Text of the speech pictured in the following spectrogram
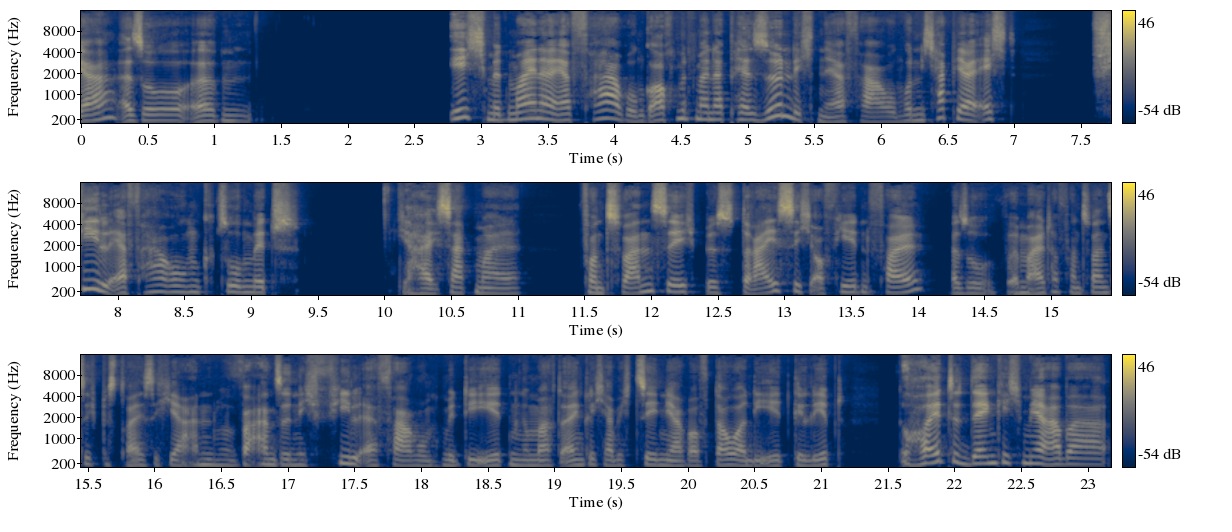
Ja, also ähm, ich mit meiner Erfahrung, auch mit meiner persönlichen Erfahrung, und ich habe ja echt viel Erfahrung so mit, ja, ich sag mal, von 20 bis 30 auf jeden Fall also im Alter von 20 bis 30 Jahren, wahnsinnig viel Erfahrung mit Diäten gemacht. Eigentlich habe ich zehn Jahre auf Dauerdiät gelebt. Heute denke ich mir aber,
